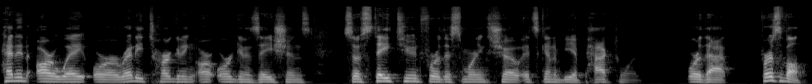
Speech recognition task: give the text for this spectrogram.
headed our way or already targeting our organizations. So stay tuned for this morning's show. It's going to be a packed one for that. First of all,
